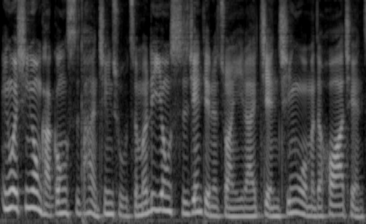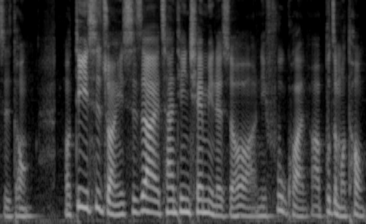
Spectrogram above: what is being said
因为信用卡公司它很清楚怎么利用时间点的转移来减轻我们的花钱之痛。哦，第一次转移是在餐厅签名的时候啊，你付款啊不怎么痛。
